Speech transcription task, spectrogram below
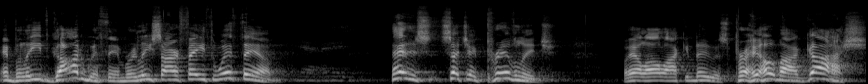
and believe God with them, release our faith with them. That is such a privilege. Well, all I can do is pray. Oh my gosh.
